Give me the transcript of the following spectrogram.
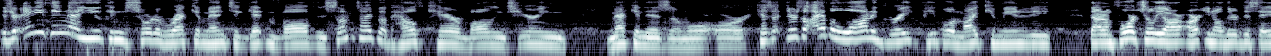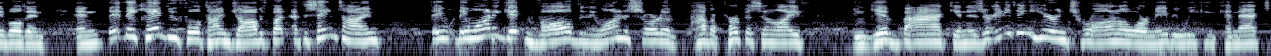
is there anything that you can sort of recommend to get involved in some type of healthcare volunteering mechanism or or because there's I have a lot of great people in my community that unfortunately are are you know they're disabled and and they, they can't do full-time jobs but at the same time they they want to get involved and they want to sort of have a purpose in life and give back and is there anything here in Toronto or maybe we can connect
